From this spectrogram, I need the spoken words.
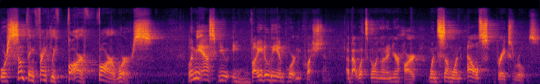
or something, frankly, far, far worse. Let me ask you a vitally important question about what's going on in your heart when someone else breaks rules.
